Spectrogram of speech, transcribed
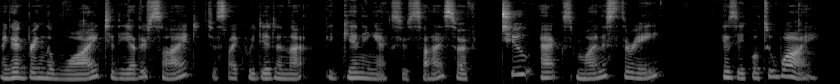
I'm going to bring the y to the other side, just like we did in that beginning exercise. So if 2x minus 3 is equal to y.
